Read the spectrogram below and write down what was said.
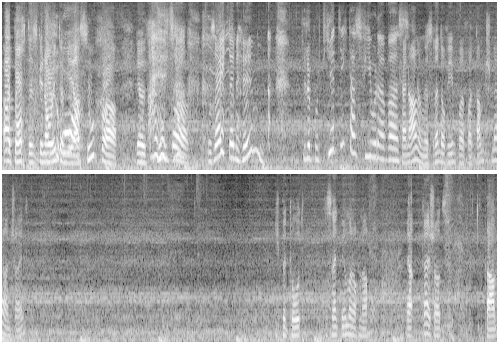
Ah doch, das ist genau hinter mir. Ja, super. Ja, super. Alter. Wo soll ich denn hin? Teleportiert sich das Vieh oder was? Keine Ahnung, es rennt auf jeden Fall verdammt schnell anscheinend. Ich bin tot. Das rennt mir immer noch nach. Ja, geil Shots. Bam.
